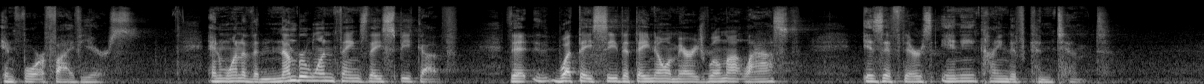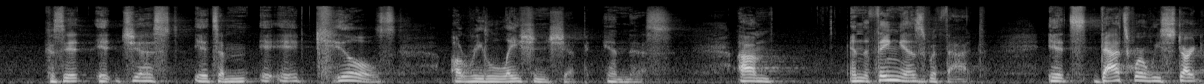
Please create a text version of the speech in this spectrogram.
in four or five years. And one of the number one things they speak of, that what they see that they know a marriage will not last, is if there's any kind of contempt. Because it, it just, it's a, it, it kills a relationship in this. Um, and the thing is with that, it's that's where we start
